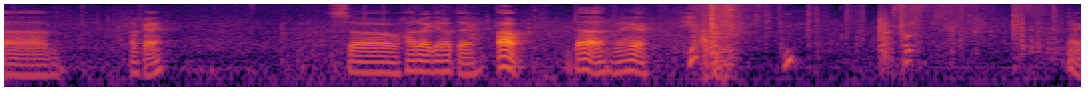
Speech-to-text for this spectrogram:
Um, okay. So, how do I get up there? Oh, duh, right here. There we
